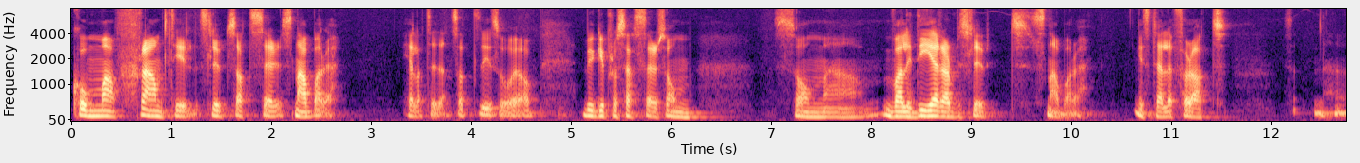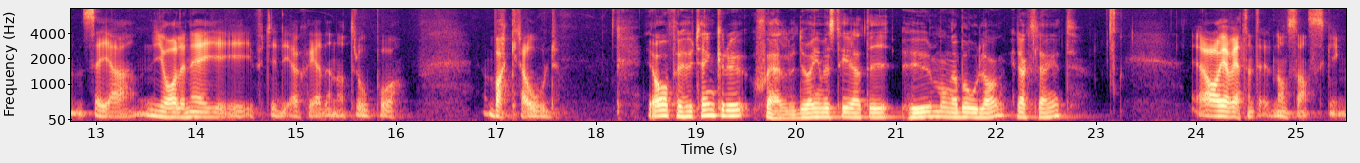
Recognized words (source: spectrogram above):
komma fram till slutsatser snabbare hela tiden. Så det är så jag bygger processer som, som uh, validerar beslut snabbare. Istället för att säga ja eller nej i för tidiga skeden och tro på vackra ord. Ja, för hur tänker du själv? Du har investerat i hur många bolag i dagsläget? Ja, jag vet inte. Någonstans kring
